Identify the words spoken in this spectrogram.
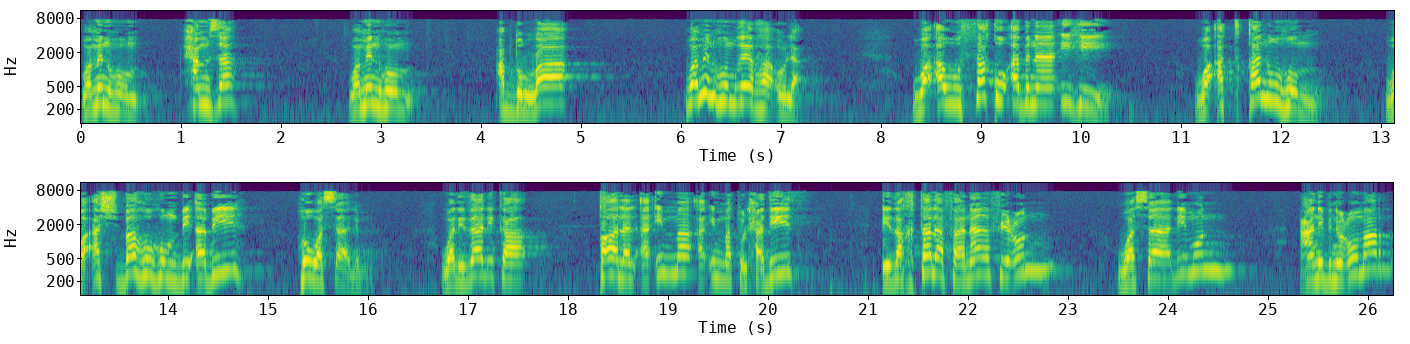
ومنهم حمزة ومنهم عبد الله ومنهم غير هؤلاء. وأوثق أبنائه وأتقنهم وأشبههم بأبيه هو سالم. ولذلك قال الأئمة أئمة الحديث إذا اختلف نافع وسالم عن ابن عمر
